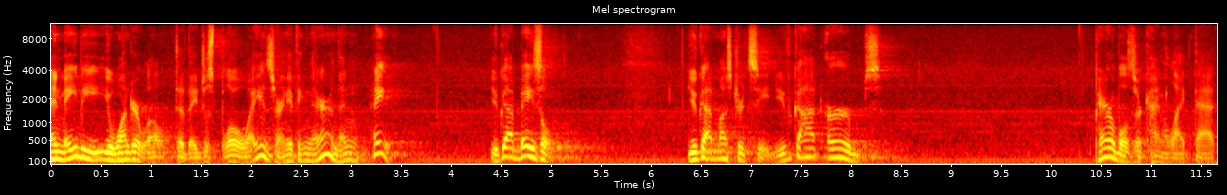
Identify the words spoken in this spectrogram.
And maybe you wonder, well, did they just blow away? Is there anything there? And then, hey, you've got basil. You've got mustard seed. You've got herbs. Parables are kind of like that.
